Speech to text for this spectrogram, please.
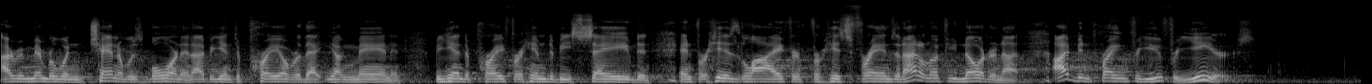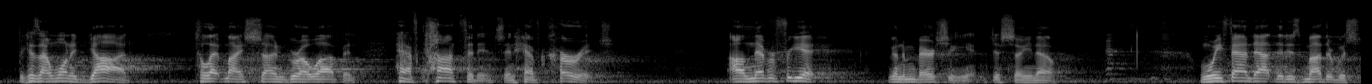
I remember when Chandler was born, and I began to pray over that young man and began to pray for him to be saved and, and for his life and for his friends. And I don't know if you know it or not, I've been praying for you for years because I wanted God to let my son grow up and have confidence and have courage. I'll never forget, I'm going to embarrass you again, just so you know. When we found out that his mother was,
